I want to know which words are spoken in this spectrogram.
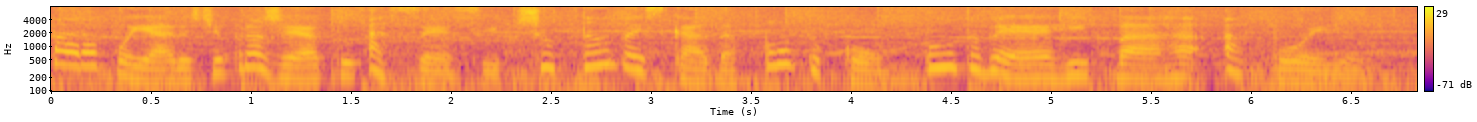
Para apoiar este projeto, acesse chutandoaescada.com.br barra apoio.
